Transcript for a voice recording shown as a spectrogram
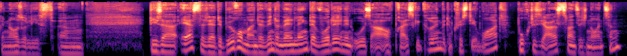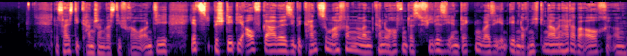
genauso liest. Ähm, dieser erste, der Debütroman, der Wind und Wellenlenk, der wurde in den USA auch preisgekrönt mit dem Christie Award, Buch des Jahres 2019. Das heißt, die kann schon was, die Frau. Und die, jetzt besteht die Aufgabe, sie bekannt zu machen. Man kann nur hoffen, dass viele sie entdecken, weil sie eben noch nicht den Namen hat, aber auch, ähm,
